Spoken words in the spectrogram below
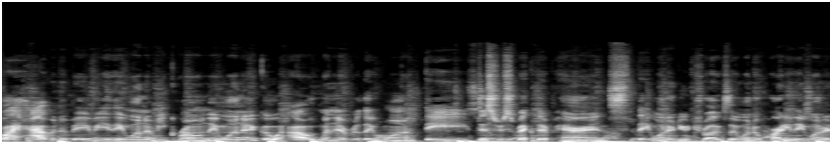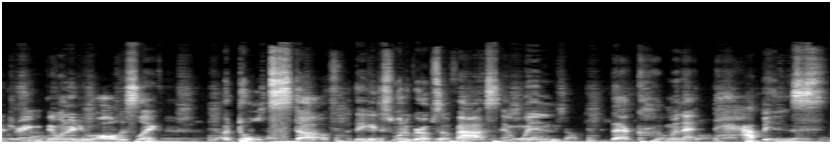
by having a baby. They want to be grown. They want to go out whenever they want. They disrespect their parents. They want to do drugs. They want to party. They want to drink. They want to do all this like adult stuff. They just want to grow up so fast. And when that when that happens,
